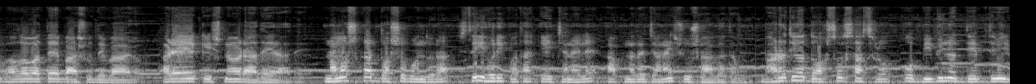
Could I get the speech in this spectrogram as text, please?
ভগবতে বাসুদেবায়। হরে কৃষ্ণ, রাধে রাধে। নমস্কার দর্শক বন্ধুরা, শ্রী হরি কথা এই চ্যানেলে আপনাদের জানাই সুস্বাগতম। ভারতীয় দর্শন শাস্ত্র ও বিভিন্ন দেবদেবীর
